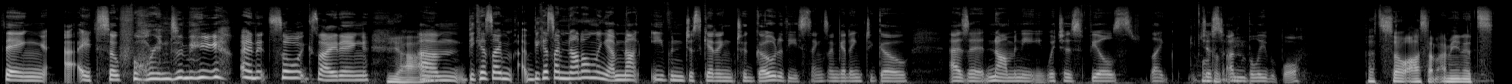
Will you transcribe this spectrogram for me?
thing, it's so foreign to me and it's so exciting. Yeah. Um, because I'm because I'm not only I'm not even just getting to go to these things, I'm getting to go as a nominee, which is feels like just unbelievable. That's so awesome. I mean, it's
